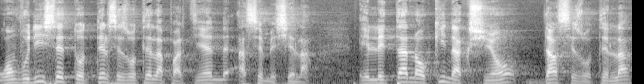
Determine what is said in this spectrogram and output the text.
on vous dit cet hôtel, ces hôtels appartiennent à ces messieurs-là et l'État n'a aucune action dans ces hôtels-là.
